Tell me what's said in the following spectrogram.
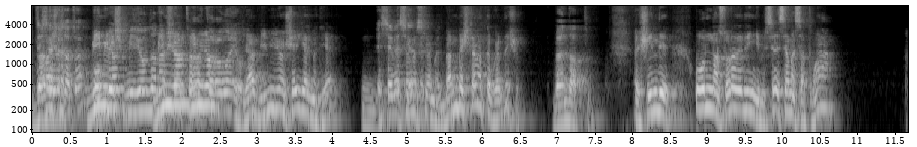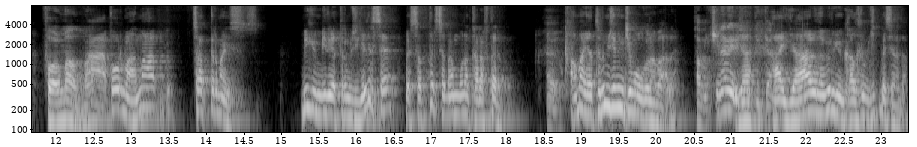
Zaten Beşiktaş- zaten bir 15 milyondan aşağı milyon- bir taraftarı milyon- olan yok. Ya 1 milyon şey gelmedi ya. SMS, SMS gelmedi. Ben 5 tane attım kardeşim. Ben de attım. E şimdi ondan sonra dediğin gibi SMS atma, Forma alma. ha, forma alma sattırmayız. Bir gün bir yatırımcı gelirse ve sattırsa ben buna taraftarım. Evet. Ama yatırımcının kim olduğuna bağlı. Tabii kime vereceğiz dükkanı? Ha, yarın öbür gün kalkıp gitmesin adam.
